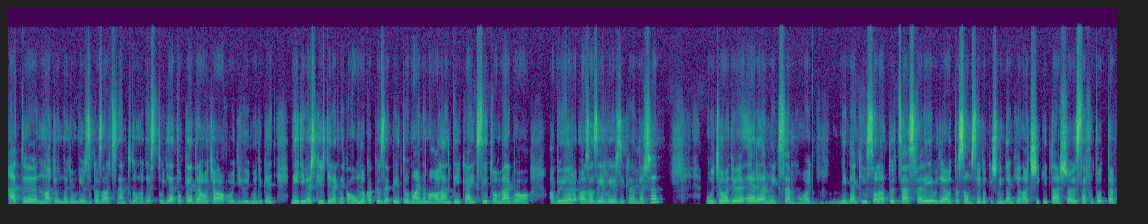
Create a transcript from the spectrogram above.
Hát nagyon-nagyon vérzik az arc, nem tudom, hogy ezt tudjátok-e, de hogyha úgy, úgy mondjuk egy négy éves kisgyereknek a homloka közepétől majdnem a halántékáig szét van vágva a, a bőr, az azért vérzik rendesen. Úgyhogy erre emlékszem, hogy mindenki szaladt 500 felé, ugye ott a szomszédok is mindenki a nagy sikításra összefutottak,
